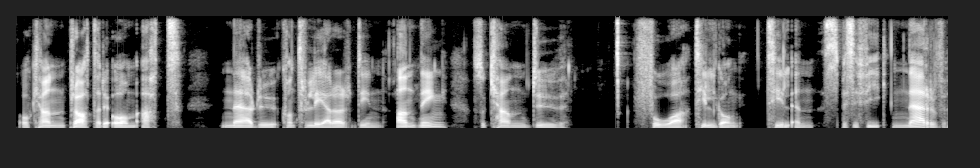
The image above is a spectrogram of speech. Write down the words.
och han pratade om att när du kontrollerar din andning så kan du få tillgång till en specifik nerv.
